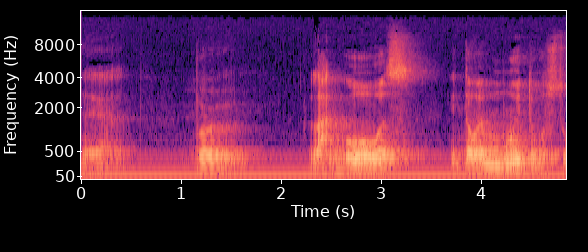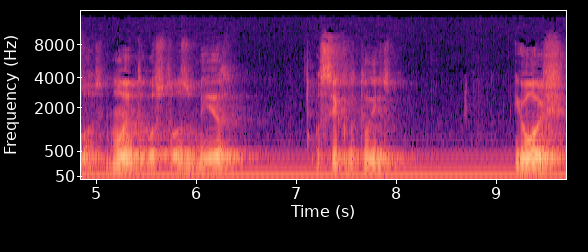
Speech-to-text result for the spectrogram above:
né, por lagoas. Então é muito gostoso, muito gostoso mesmo o cicloturismo. E hoje,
